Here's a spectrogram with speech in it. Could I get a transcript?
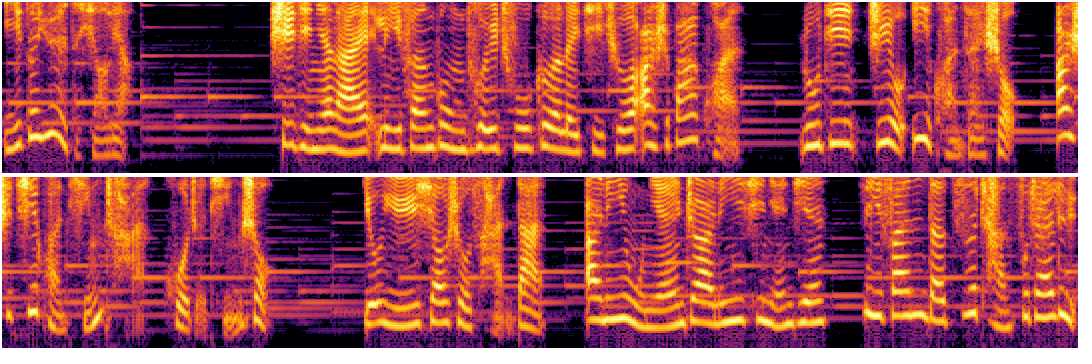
一个月的销量。十几年来，力帆共推出各类汽车二十八款，如今只有一款在售，二十七款停产或者停售。由于销售惨淡，二零一五年至二零一七年间，力帆的资产负债率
